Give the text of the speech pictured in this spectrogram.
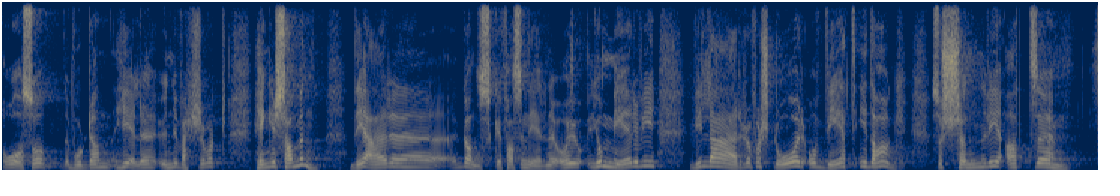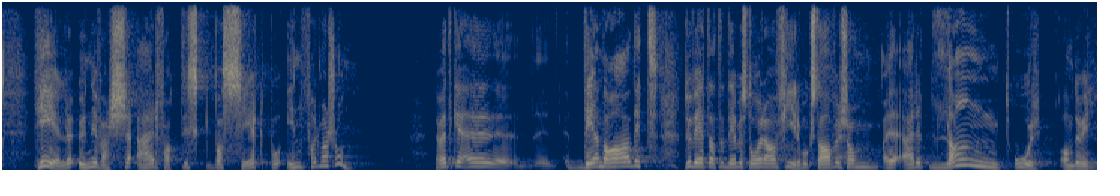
Og også hvordan hele universet vårt henger sammen. Det er eh, ganske fascinerende. Og jo, jo mer vi, vi, lærer og forstår og vet i dag, så skjønner vi at eh, hele universet er faktisk basert på informasjon. Jeg vet ikke eh, DNA-et ditt Du vet at det består av fire bokstaver som er et langt ord, om du vil.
